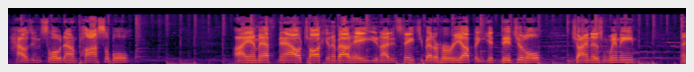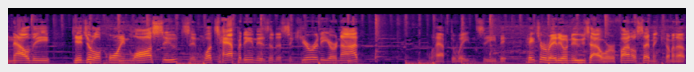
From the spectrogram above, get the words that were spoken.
Housing slowdown possible. IMF now talking about, hey, United States, you better hurry up and get digital. China's winning. And now the digital coin lawsuits and what's happening. Is it a security or not? We'll have to wait and see. Patriot Radio News Hour, final segment coming up.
